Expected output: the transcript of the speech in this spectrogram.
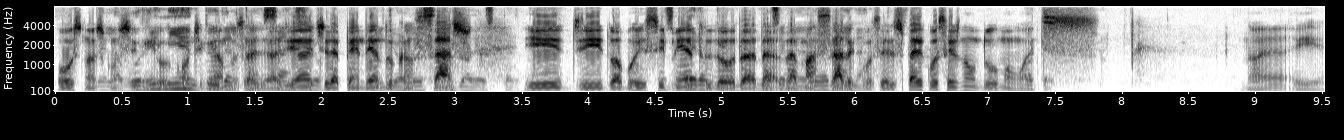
ou se nós conseguimos, continuamos adiante, dependendo do cansaço e de, do aborrecimento do, da, da, da massada que vocês... Espero que vocês não durmam antes. Não é? E,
